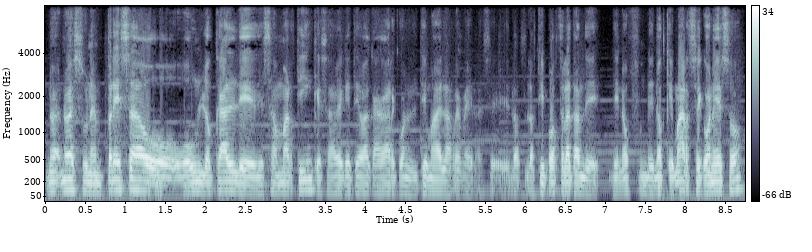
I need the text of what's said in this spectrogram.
no, no es una empresa o, o un local de, de San Martín que sabe que te va a cagar con el tema de las remeras. eh, los, los tipos tratan de, de no, de no quemarse con eso,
